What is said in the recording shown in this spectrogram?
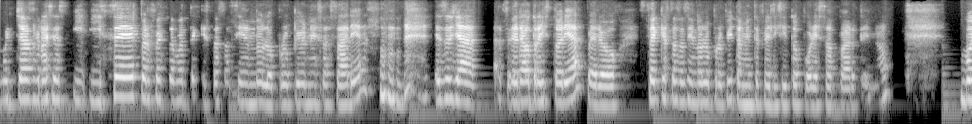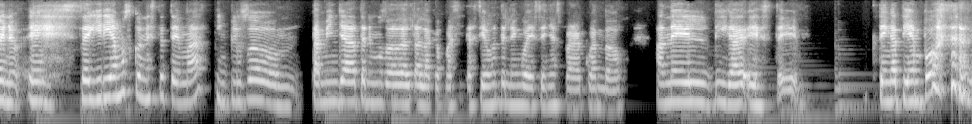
Muchas gracias y, sé perfectamente que estás haciendo lo propio en esas áreas. Eso ya era otra historia, pero sé que estás haciendo lo propio y también te felicito por esa parte, ¿no? Bueno, eh, seguiríamos con este tema. Incluso mm, también ya tenemos dado alta la capacitación de lengua de señas para cuando Anel diga este tenga tiempo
